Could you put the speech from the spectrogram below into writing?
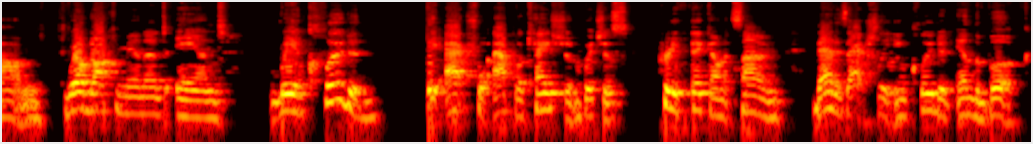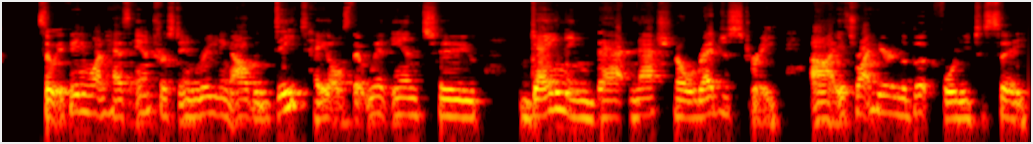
um, well documented and we included the actual application which is pretty thick on its own that is actually included in the book. So if anyone has interest in reading all the details that went into gaining that national registry uh, it's right here in the book for you to see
